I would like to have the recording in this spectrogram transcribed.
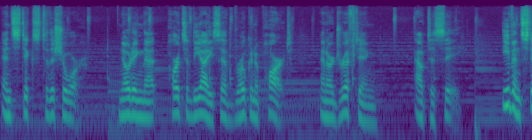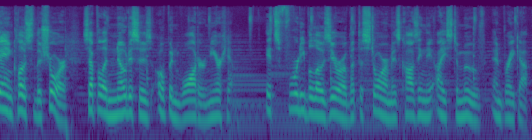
and sticks to the shore, noting that parts of the ice have broken apart and are drifting out to sea. Even staying close to the shore, Seppala notices open water near him. It's 40 below zero, but the storm is causing the ice to move and break up.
